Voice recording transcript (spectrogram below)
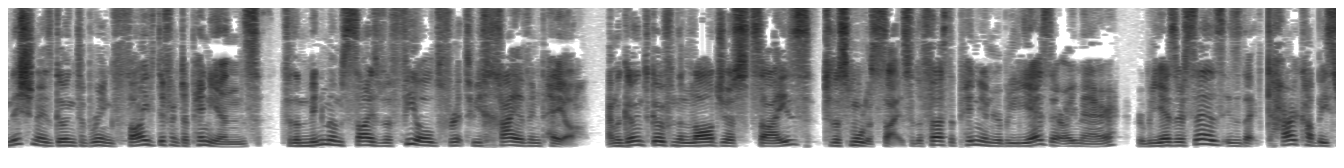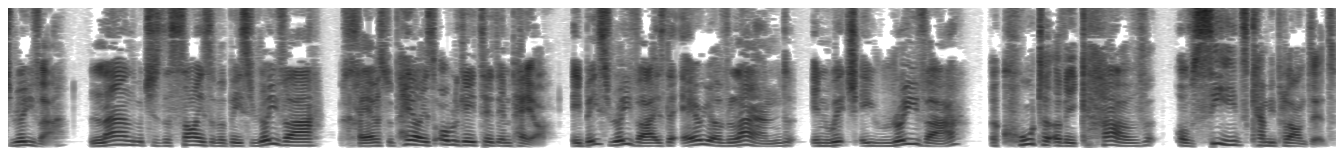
Mishnah is going to bring five different opinions for the minimum size of a field for it to be chayav in Peah. And we're going to go from the largest size to the smallest size. So the first opinion, Rabbi Eliezer Omer, Rabbi Eliezer says, is that Karka Beis Rova, land which is the size of a Beis Rova, chayav Peah is obligated in Peah. A Beis Rova is the area of land in which a Rova, a quarter of a kav of seeds can be planted.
